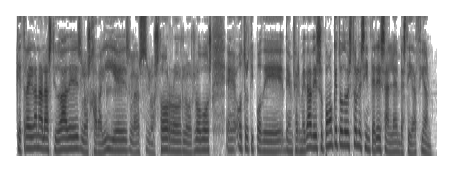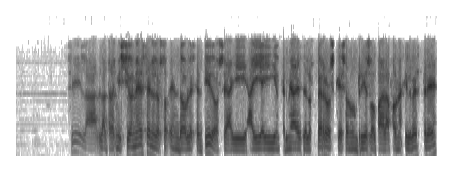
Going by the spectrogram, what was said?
que traigan a las ciudades los jabalíes, los, zorros, los lobos, eh, otro tipo de, enfermedades. Supongo que todo esto les interesa en la investigación. Sí, la, transmisión es en, en doble sentido. O sea, hay, hay enfermedades de los perros que son un riesgo para la fauna silvestre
